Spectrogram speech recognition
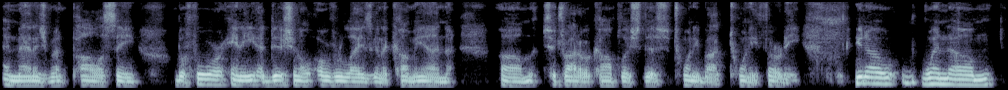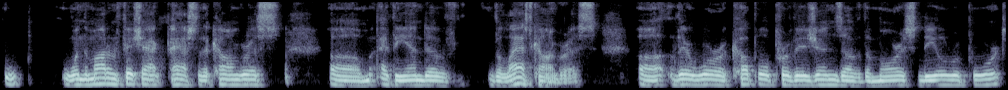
and management policy before any additional overlay is going to come in um, to try to accomplish this 20 by 2030. You know, when um, when the Modern Fish Act passed to the Congress um, at the end of the last Congress, uh, there were a couple provisions of the Morris Deal report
